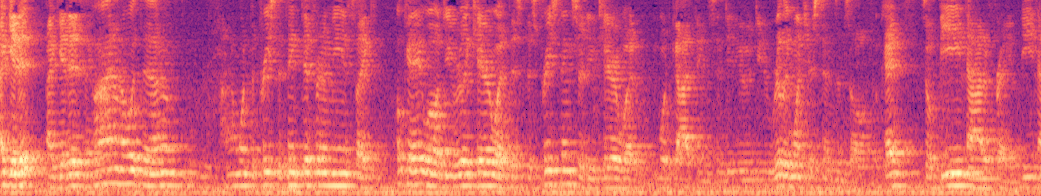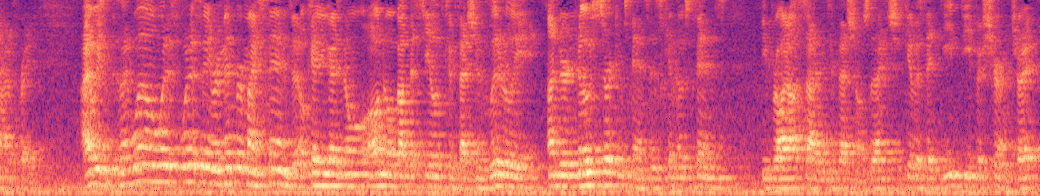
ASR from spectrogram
I get it. I get it. It's like, well, I don't know what the I don't I don't want the priest to think different of me. It's like, okay, well, do you really care what this this priest thinks, or do you care what what God thinks, and do you do you really want your sins absolved? Okay, so be not afraid. Be not afraid. I always like, well, what if what if they remember my sins? Okay, you guys know all know about the seal of confession. Literally, under no circumstances can those sins be brought outside the confessional. So that should give us a deep, deep assurance, right?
